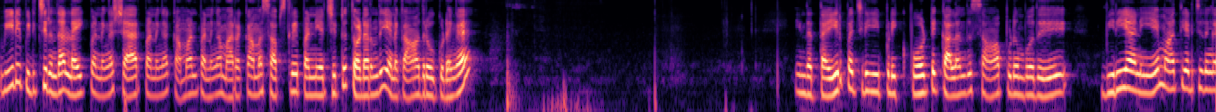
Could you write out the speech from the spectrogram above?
வீடியோ பிடிச்சிருந்தால் லைக் பண்ணுங்கள் ஷேர் பண்ணுங்கள் கமெண்ட் பண்ணுங்கள் மறக்காமல் சப்ஸ்கிரைப் பண்ணி வச்சுட்டு தொடர்ந்து எனக்கு ஆதரவு கொடுங்க. இந்த தயிர் பச்சடி இப்படி போட்டு கலந்து சாப்பிடும்போது பிரியாணியே மாற்றி அடிச்சுதுங்க.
